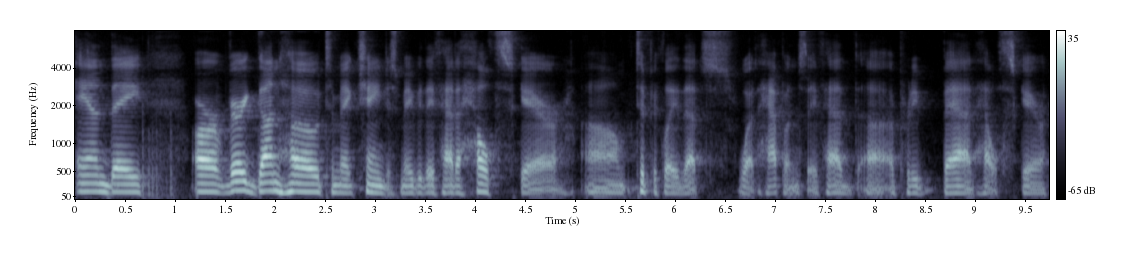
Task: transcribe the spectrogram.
and they are very gun ho to make changes. Maybe they've had a health scare. Um, typically, that's what happens. They've had uh, a pretty bad health scare.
